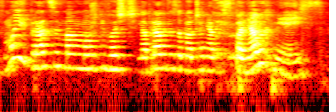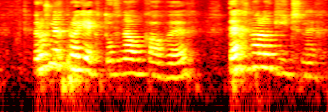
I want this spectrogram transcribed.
W mojej pracy mam możliwość naprawdę zobaczenia wspaniałych miejsc, różnych projektów naukowych, technologicznych,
